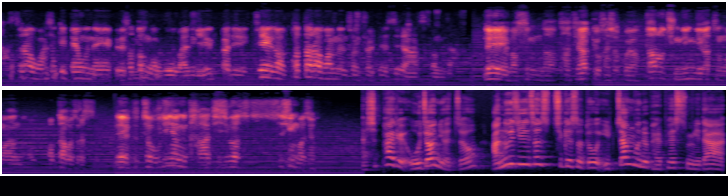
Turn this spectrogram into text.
다 쓰라고 하셨기 때문에 그래 썼던 거고, 만약에 여기까지 피해가 컸다라고 하면 전 절대 쓰지 않았을 겁니다. 네, 맞습니다. 다 대학교 가셨고요. 따로 중딩기 같은 건 없- 없다고 들었습니다. 네, 그쵸. 우진이 형이 다 뒤집어 쓰신 거죠. 18일 오전이었죠. 안우진 선수 측에서도 입장문을 발표했습니다.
